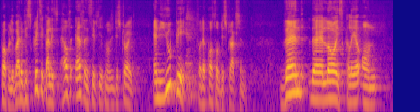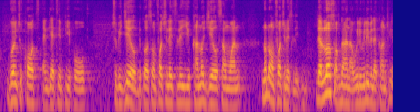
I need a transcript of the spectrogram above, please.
properly. But if it's critical, it's health, health and safety, must be destroyed. And you pay for the cost of destruction. Then the law is clear on going to court and getting people to be jailed because unfortunately you cannot jail someone, not unfortunately, the laws of Ghana, we, we live in a country,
